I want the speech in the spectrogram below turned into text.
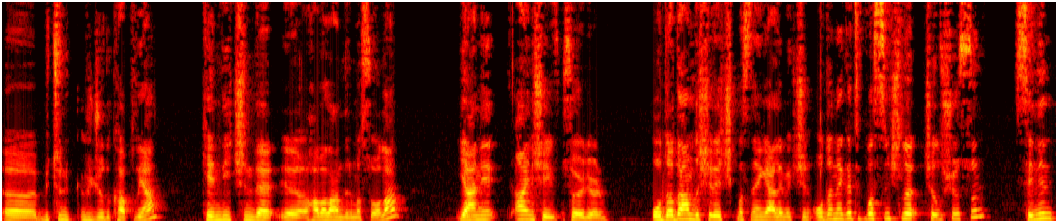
E, bütün vücudu kaplayan, kendi içinde e, havalandırması olan. Yani aynı şeyi söylüyorum. Odadan dışarıya çıkmasını engellemek için oda negatif basınçlı çalışıyorsun. Senin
